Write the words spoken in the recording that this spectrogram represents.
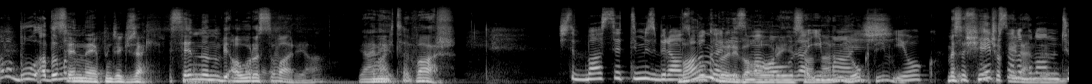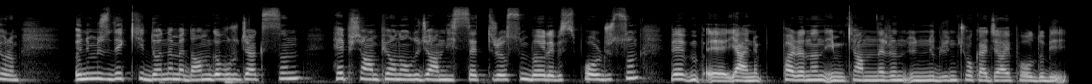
Ama bu adamın Seninle yapınca güzel. Senna'nın bir aurası var ya. Yani Var var. tabii. İşte bahsettiğimiz biraz Var bu mı böyle bir karizma, aura aura, imaj Yok değil mi? yok. Mesela şey Hep çok sana bunu anlatıyorum. Önümüzdeki döneme damga vuracaksın. Hep şampiyon olacağını hissettiriyorsun. Böyle bir sporcusun ve e, yani paranın, imkanların, ünlülüğün çok acayip olduğu bir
